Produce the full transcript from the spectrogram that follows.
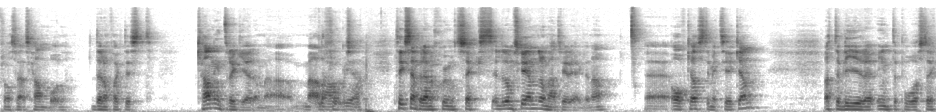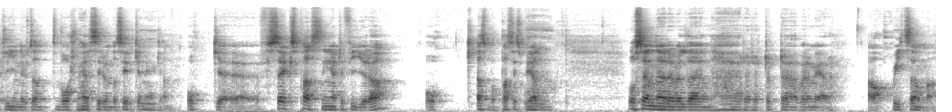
från svensk handboll. Där de faktiskt kan interagera med, med alla Ja, frågor. ja. Till exempel det här med 7 mot 6, eller de ska ju ändra de här tre reglerna. Eh, avkast i mittcirkeln. Att det blir inte på sträcklinjen utan var som helst i runda cirkeln egentligen. Och eh, sex passningar till fyra. Och, alltså på passivspel. Ja. Och sen är det väl den här, vad är det mer? Ja, skitsamma.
